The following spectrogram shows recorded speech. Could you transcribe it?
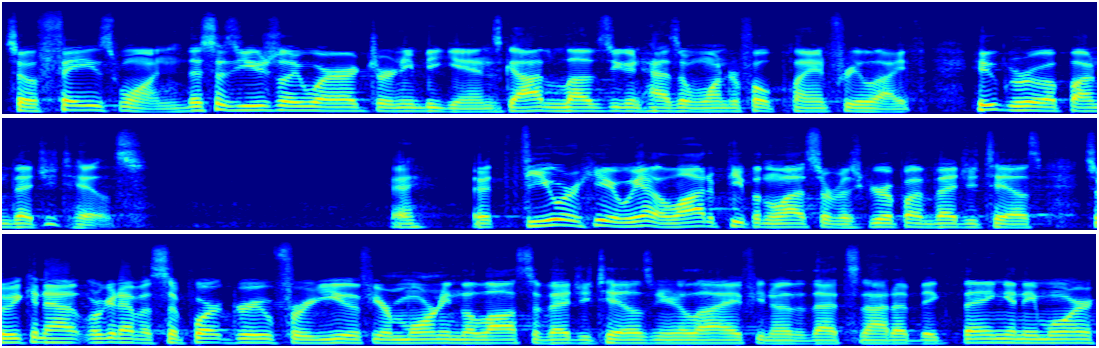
So, phase one this is usually where our journey begins. God loves you and has a wonderful plan for your life. Who grew up on Veggie Tales? Okay, were here, we had a lot of people in the last service grew up on VeggieTales. So we can have, we're going to have a support group for you if you're mourning the loss of VeggieTales in your life. You know that that's not a big thing anymore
